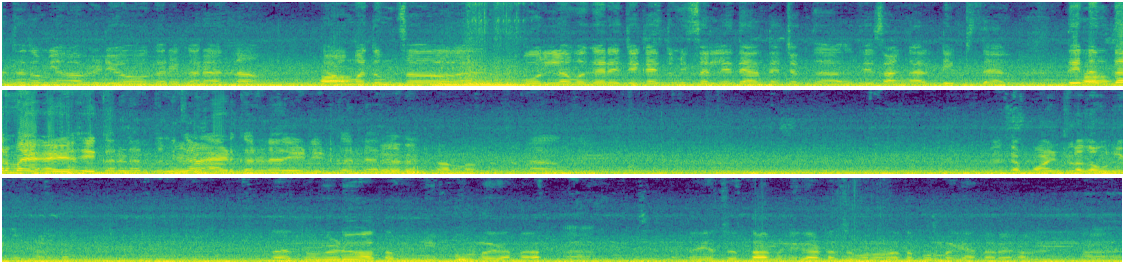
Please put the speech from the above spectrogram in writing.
आता तुम्ही हा व्हिडिओ वगैरे कराल ना? हा. तेव्हा मग तुमचं बोलणं वगैरे जे काही तुम्ही सल्ले द्याल त्याच्यात ते सांगाल टिप्स द्याल ते. नंतर मग हे करणार. तुम्ही का. ऍड करणार एडिट करणार? Edit करणार. त्या पॉइंटला जाऊन हे करणार का? नाही तो व्हिडिओ आता मी पूर्ण घेणार. हां. आता याचं तामिनी घाटाचं म्हणून आता पूर्ण घेणार आहे हा व्हिडिओ हां.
